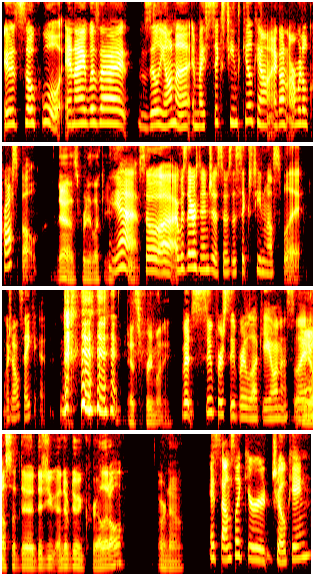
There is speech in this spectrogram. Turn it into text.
it was so cool. And I was at Zilyana in my 16th kill count. I got an Armadyl crossbow. yeah, that's pretty lucky. Yeah, so uh, I was there with Ninja, so it was a 16 mil split, which I'll take it. It's free money. but super, super lucky, honestly. And you also did. Did you end up doing K'ril at all, or no? It sounds like you're joking.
